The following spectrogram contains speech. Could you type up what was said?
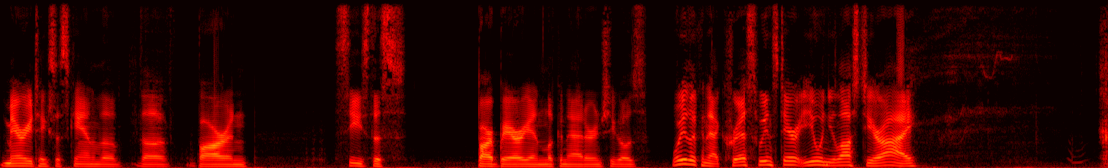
Mary takes a scan of the the bar and sees this barbarian looking at her, and she goes, "What are you looking at, Chris? We didn't stare at you when you lost your eye."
